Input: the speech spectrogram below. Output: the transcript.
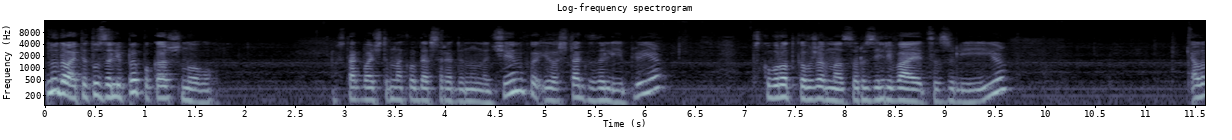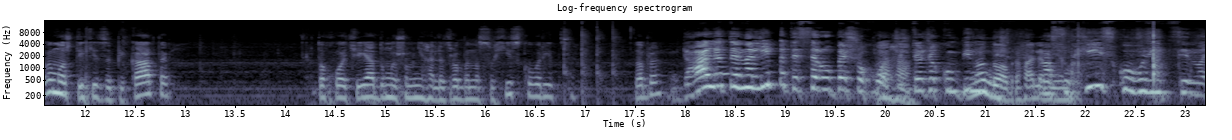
Ну, давайте ту заліпи, покажеш нову. Ось так, бачите, вона кладе всередину начинку і ось так заліплює. Сковородка вже в нас розігрівається з олією. Але ви можете їх і запікати. Хто хоче. Я думаю, що мені Галя зробить на сухій сковорідці. Добре? Галя, ти наліпитися роби, що хочеш. Ага. Ти вже комбінуєш. Ну, добре, Галя на мені- сухій сковорідці, на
